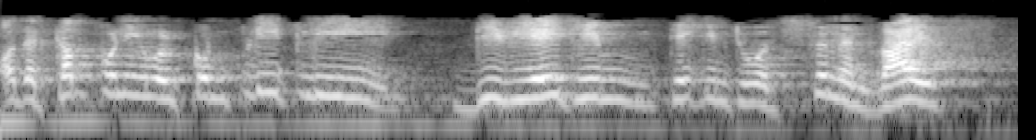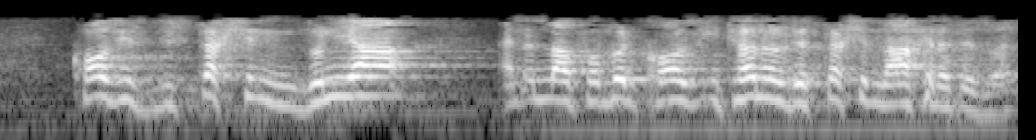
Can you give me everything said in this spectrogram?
or that company will completely deviate him, take him towards sin and vice, cause his destruction in dunya, and Allah forbid cause eternal destruction in akhirat as well.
